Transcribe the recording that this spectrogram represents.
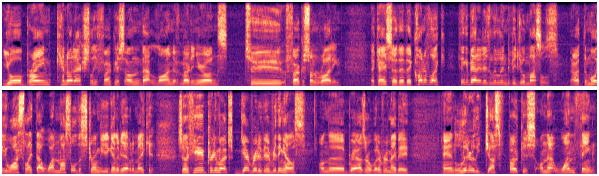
your brain cannot actually focus on that line of motor neurons to focus on writing. Okay, so they're, they're kind of like, think about it as little individual muscles. All right, the more you isolate that one muscle, the stronger you're going to be able to make it. So if you pretty much get rid of everything else on the browser or whatever it may be, and literally just focus on that one thing,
